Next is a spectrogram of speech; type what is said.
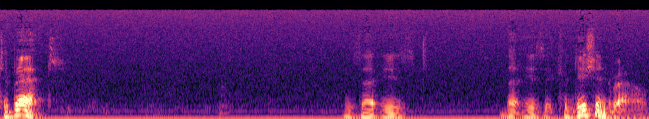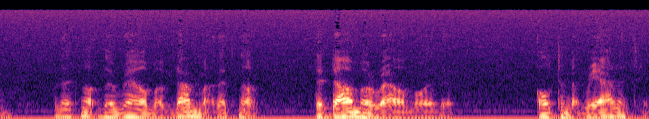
Tibet—that is—that is a conditioned realm, but that's not the realm of Dhamma, that's not the Dharma realm or the ultimate reality.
